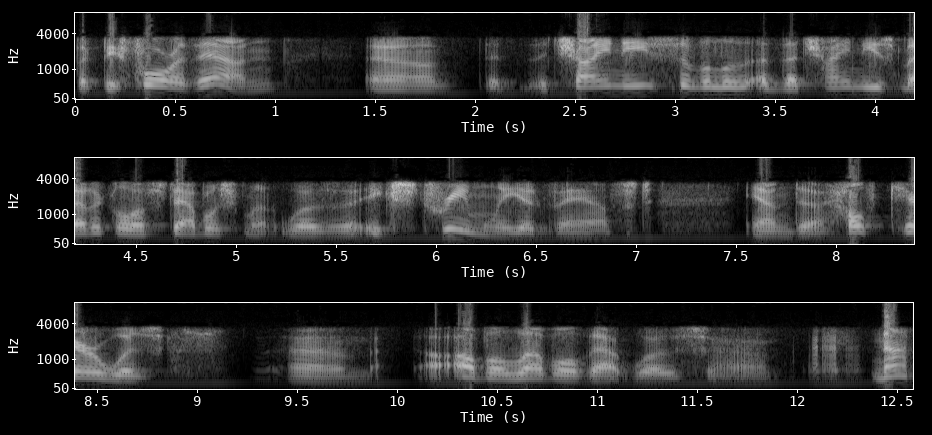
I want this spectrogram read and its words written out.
But before then, uh, the, the Chinese civil, the Chinese medical establishment was extremely advanced, and uh, healthcare was um, of a level that was uh, not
